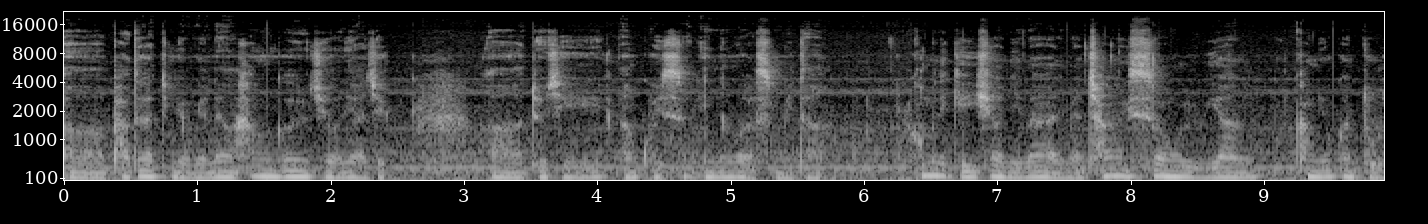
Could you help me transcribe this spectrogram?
어, 바드 같은 경우에는 한글 지원이 아직 어, 되지 않고 있, 있는 것 같습니다. 커뮤니케이션이나 아니면 창의성을 위한 강력한 도,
